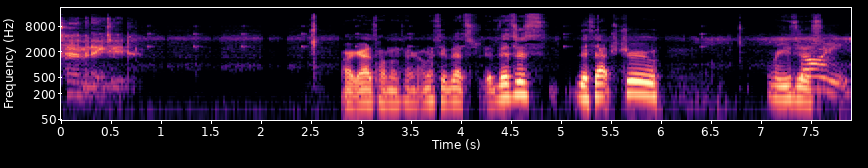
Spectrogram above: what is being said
Scan terminated. Alright guys, hold on a second. I'm gonna see if that's if this is this app's true. I'm gonna use this. Johnny.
